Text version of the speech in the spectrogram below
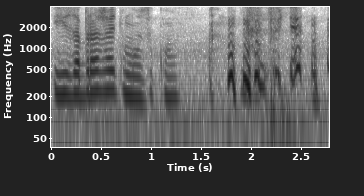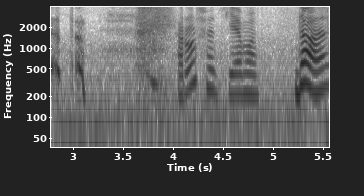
И изображать музыку. Хорошая тема. Да,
